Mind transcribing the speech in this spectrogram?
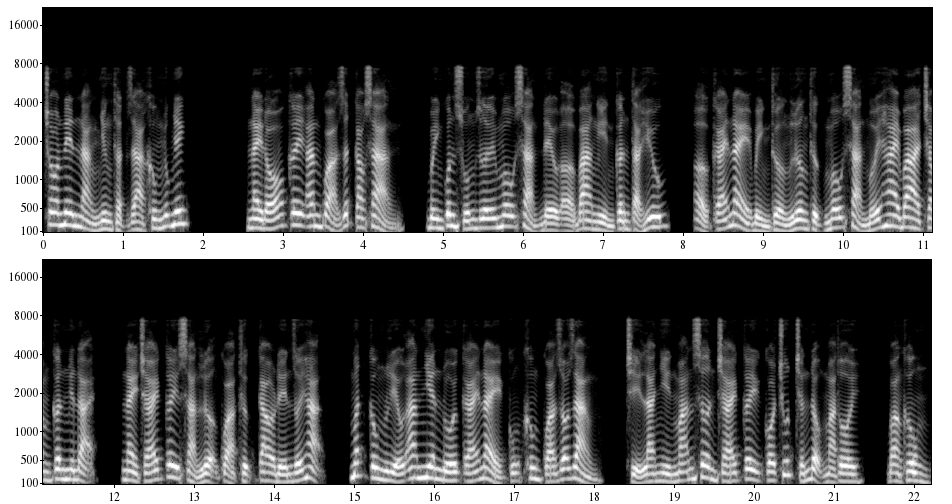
cho nên nàng nhưng thật ra không nhúc nhích. Này đó cây ăn quả rất cao sản, bình quân xuống dưới mẫu sản đều ở 3.000 cân tả hữu, ở cái này bình thường lương thực mẫu sản mới 2-300 cân nhân đại, này trái cây sản lượng quả thực cao đến giới hạn, mất công liếu an nhiên đối cái này cũng không quá rõ ràng, chỉ là nhìn mãn sơn trái cây có chút chấn động mà thôi, bằng không,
